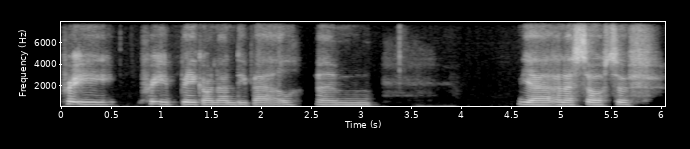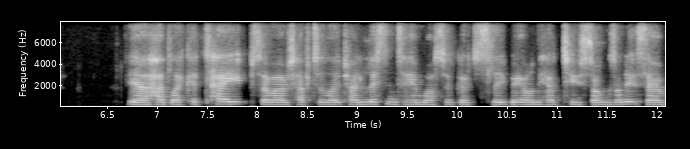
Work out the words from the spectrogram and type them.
pretty pretty big on Andy Bell. Um, yeah, and I sort of yeah had like a tape, so I would have to like try and listen to him whilst I go to sleep. But it only had two songs on it, so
